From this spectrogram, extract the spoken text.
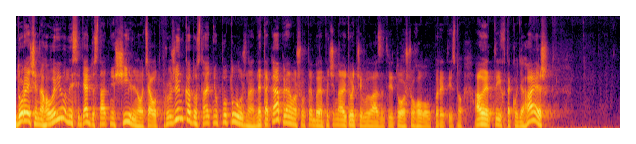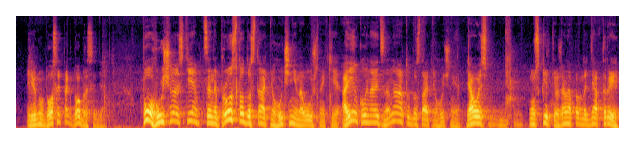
До речі, на голові вони сидять достатньо щільно. Оця от пружинка достатньо потужна. Не така, прямо що в тебе починають очі вилазити від того, що голову перетиснув. Але ти їх так одягаєш, і ну досить так добре сидять. По гучності це не просто достатньо гучні наушники, а інколи навіть занадто достатньо гучні. Я ось, ну скільки, вже напевно дня три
